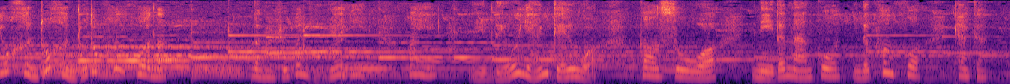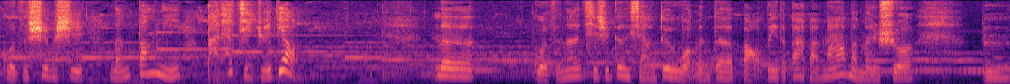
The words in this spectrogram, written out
有很多很多的困惑呢？那么，如果你愿意，欢迎你留言给我，告诉我你的难过、你的困惑，看看果子是不是能帮你把它解决掉。那果子呢？其实更想对我们的宝贝的爸爸妈妈们说，嗯，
